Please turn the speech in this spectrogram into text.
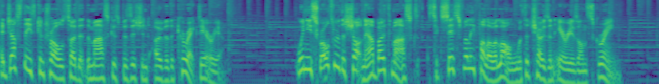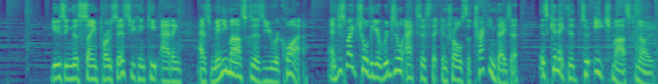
Adjust these controls so that the mask is positioned over the correct area. When you scroll through the shot now, both masks successfully follow along with the chosen areas on screen. Using this same process, you can keep adding as many masks as you require, and just make sure the original axis that controls the tracking data is connected to each mask node.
